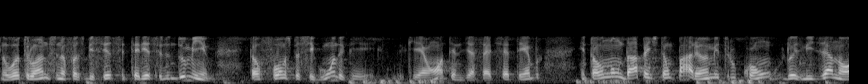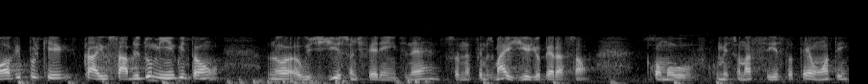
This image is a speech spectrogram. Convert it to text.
No outro ano, se não fosse bissexto, teria sido no domingo. Então fomos para a segunda, que, que é ontem, no dia 7 de setembro, então não dá para a gente ter um parâmetro com 2019, porque caiu sábado e domingo, então os dias são diferentes, né? Só nós temos mais dias de operação, como começou na sexta até ontem,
